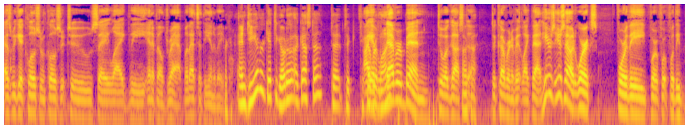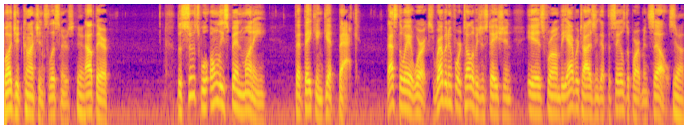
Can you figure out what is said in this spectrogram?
as we get closer and closer to say like the NFL draft. But that's at the end of April. And do you ever get to go to Augusta to, to, to cover I have never been to Augusta Okay. to cover an event like that. Here's here's how it works for the for, for, for the budget conscious listeners Yeah. out there. The suits will only spend money that they can get back. That's the way it works. Revenue for a television station is from the advertising that the sales department sells. Yeah.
